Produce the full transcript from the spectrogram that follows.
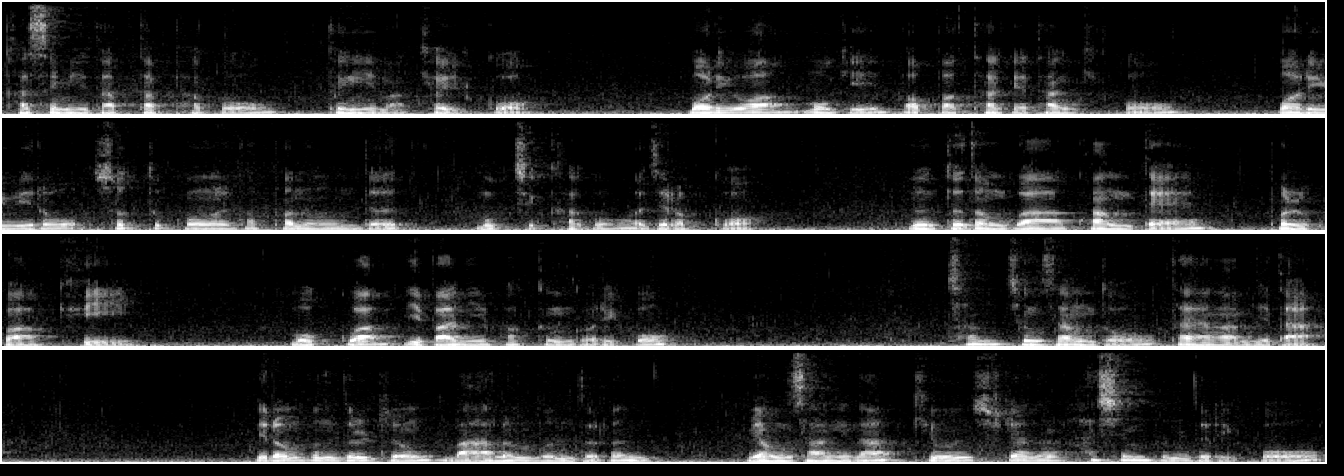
가슴이 답답하고 등이 막혀 있고 머리와 목이 뻣뻣하게 당기고 머리 위로 소뚜껑을 덮어놓은 듯 묵직하고 어지럽고 눈두덩과 광대, 볼과 귀, 목과 입안이 화끈거리고 참 증상도 다양합니다. 이런 분들 중 많은 분들은 명상이나 기운 수련을 하신 분들이고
